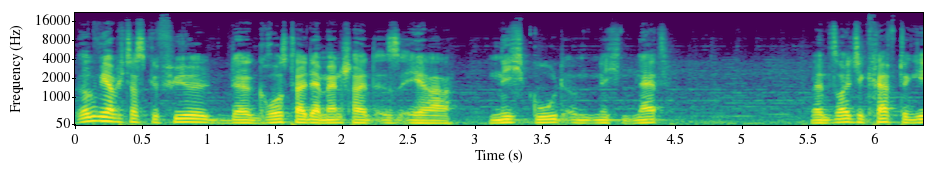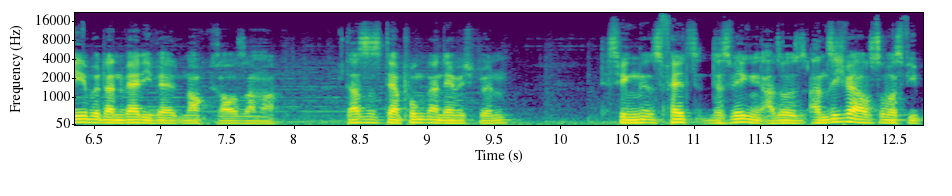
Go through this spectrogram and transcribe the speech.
irgendwie habe ich das Gefühl, der Großteil der Menschheit ist eher nicht gut und nicht nett. Wenn es solche Kräfte gäbe, dann wäre die Welt noch grausamer. Das ist der Punkt, an dem ich bin. Deswegen, es fällt, deswegen, also an sich wäre auch sowas wie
